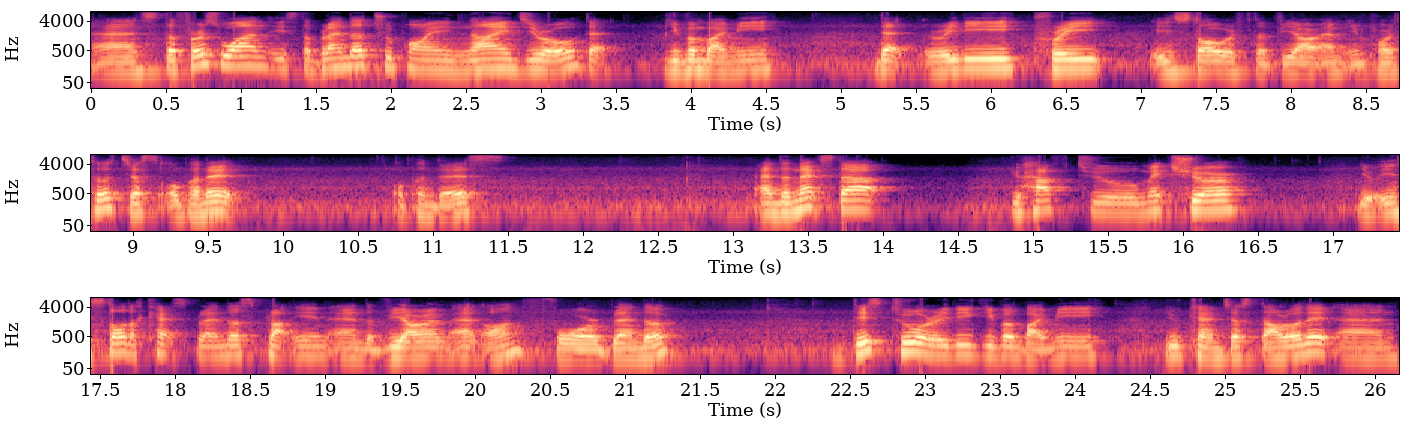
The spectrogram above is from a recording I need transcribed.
And the first one is the Blender 2.90 that given by me that already pre-installed with the VRM importer. Just open it, open this. And the next step, you have to make sure you install the Cats Blenders plugin and the VRM add-on for Blender. These two already given by me. You can just download it and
